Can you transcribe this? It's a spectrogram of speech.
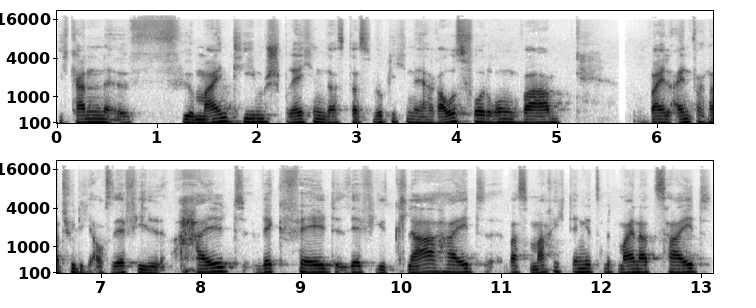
ich kann äh, für mein Team sprechen, dass das wirklich eine Herausforderung war, weil einfach natürlich auch sehr viel Halt wegfällt, sehr viel Klarheit. Was mache ich denn jetzt mit meiner Zeit?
